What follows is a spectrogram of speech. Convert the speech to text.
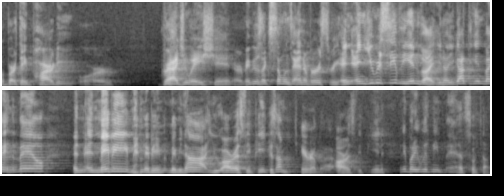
a birthday party or graduation, or maybe it was like someone's anniversary, and, and you received the invite. You know, you got the invite in the mail, and, and maybe, maybe, maybe not, you RSVP'd, because I'm terrible at RSVPing. Anybody with me? Man, that's so tough.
